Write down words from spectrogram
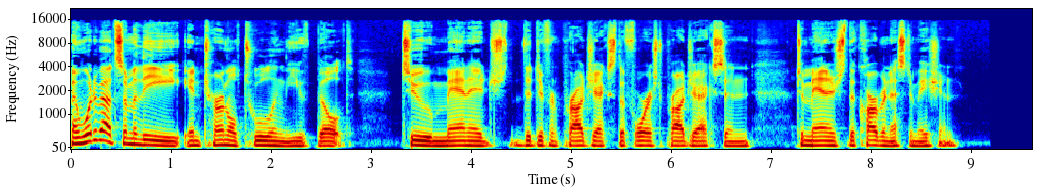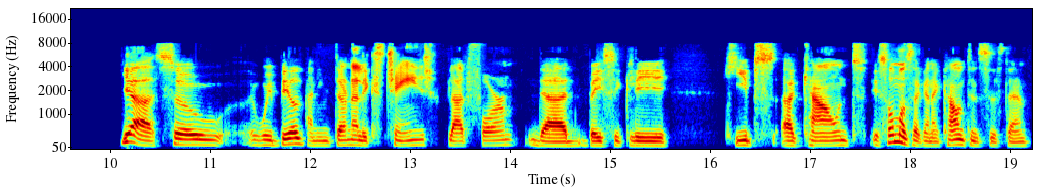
And what about some of the internal tooling that you've built to manage the different projects, the forest projects, and to manage the carbon estimation? Yeah, so we built an internal exchange platform that basically keeps account. It's almost like an accounting system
